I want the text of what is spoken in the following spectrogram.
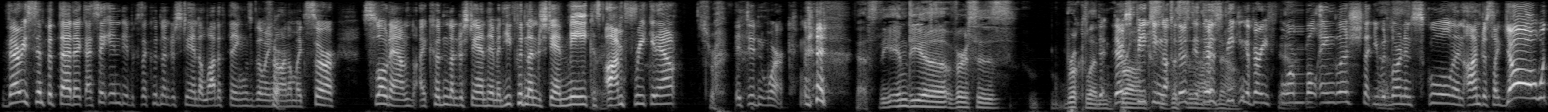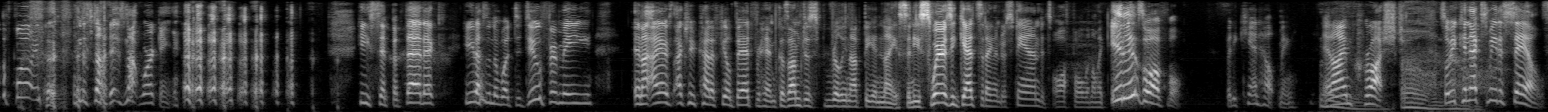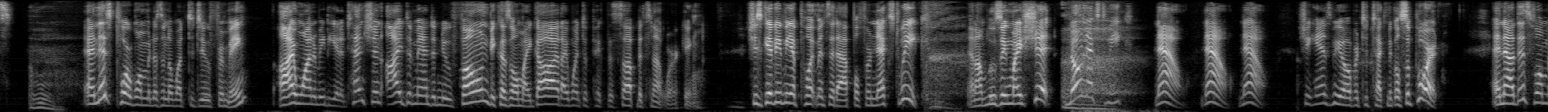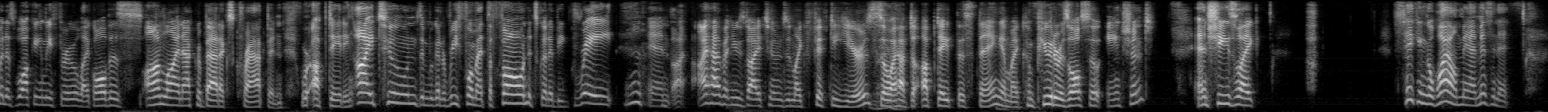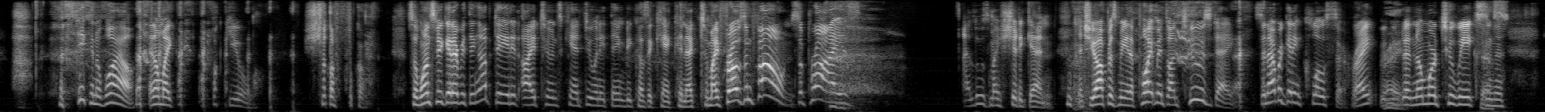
very sympathetic. I say India because I couldn't understand a lot of things going Sure. on. I'm like, sir, slow down. I couldn't understand him and he couldn't understand me because Right. I'm freaking out. That's right. It didn't work. Yes, the India versus Brooklyn. they're Bronx, speaking they're, they're speaking a very Yeah. formal english that you would learn in school and i'm just like yo what the fuck and it's not it's not working he's sympathetic he doesn't know what to do for me and i, I actually kind of feel bad for him because i'm just really not being nice and he swears he gets it i understand it's awful and i'm like it is awful but he can't help me and i'm Mm. crushed Oh, so he connects me to sales Mm. and this poor woman doesn't know what to do for me. I want immediate attention. I demand a new phone because, oh my God, I went to pick this up. It's not working. She's giving me appointments at Apple for next week. And I'm losing my shit. No, next week. Now, now, now. she hands me over to technical support. And now this woman is walking me through like all this online acrobatics crap, and we're updating iTunes, and we're going to reformat the phone. It's going to be great. Mm-hmm. And I, I haven't used iTunes in like 50 years, so I have to update this thing. And my computer is also ancient. And she's like, "It's taking a while, ma'am, isn't it? It's taking a while." And I'm like, "Fuck you, shut the fuck up." So once we get everything updated, iTunes can't do anything because it can't connect to my frozen phone. Surprise! I lose my shit again. And she offers me an appointment on Tuesday. So now we're getting closer, right? Right. No more two weeks. And Yes.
